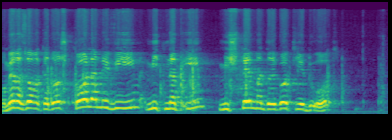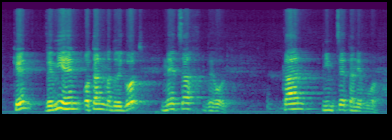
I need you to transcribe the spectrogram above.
אומר הזוהר הקדוש, כל הנביאים מתנבאים משתי מדרגות ידועות, כן? ומי הן אותן מדרגות? נצח והוד. כאן נמצאת הנבואה.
